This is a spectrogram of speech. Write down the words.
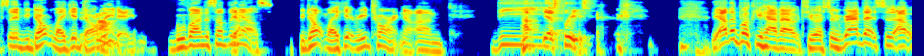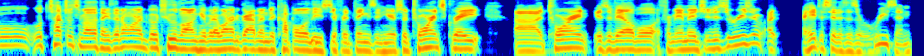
So if you don't like it, don't read it. Move on to something yeah. else. If you don't like it, read torrent. No, um the uh, yes, please. the other book you have out too. So grab that. So uh, we'll, we'll, touch on some other things. I don't want to go too long here, but I wanted to grab into a couple of these different things in here. So Torrent's great. Uh, Torrent is available from Image. It is a reason. I, I hate to say this as a reason,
